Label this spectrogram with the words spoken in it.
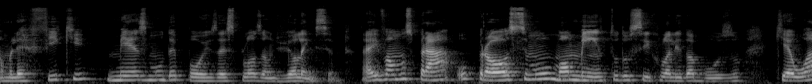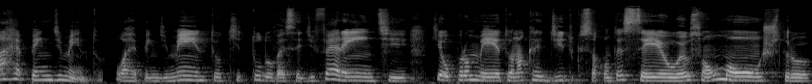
A mulher fique mesmo depois da explosão de violência. Aí vamos para o próximo momento do ciclo ali do abuso, que é o arrependimento. O arrependimento que tudo vai ser diferente, que eu prometo, eu não acredito que isso aconteceu, eu sou um monstro,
